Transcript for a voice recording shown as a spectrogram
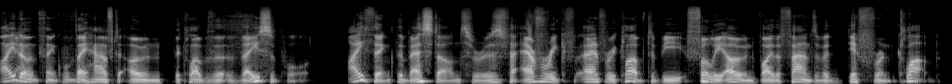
I Yeah. don't think they have to own the club that they support. I think the best answer is for every every club to be fully owned by the fans of a different club.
